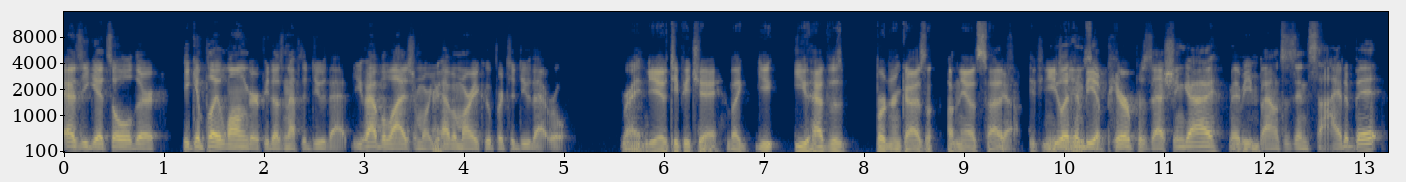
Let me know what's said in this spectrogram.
as he gets older, he can play longer if he doesn't have to do that. You have Elijah Moore, you have Amari Cooper to do that role. right. You have DPJ. Like you, you have those burner guys on the outside. Yeah. If, if you need You to let him use be a pure possession guy. Maybe he Mhm. bounces inside a bit.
